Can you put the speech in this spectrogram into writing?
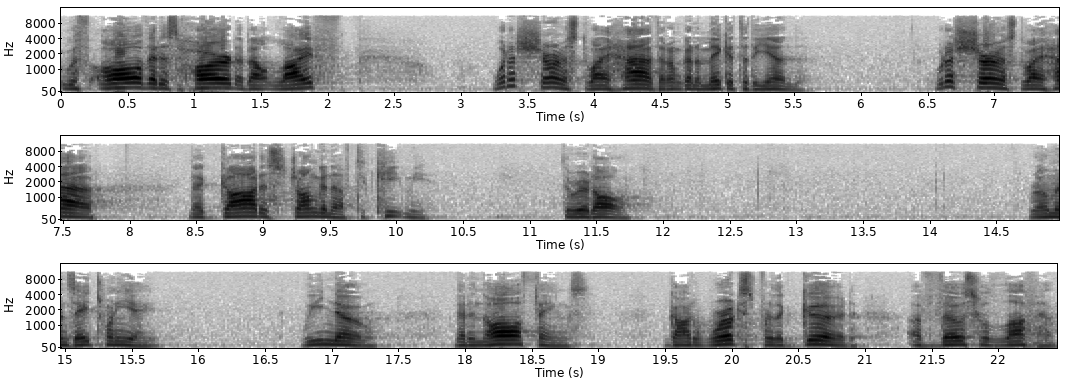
With all that is hard about life, what assurance do I have that I'm going to make it to the end? What assurance do I have that God is strong enough to keep me through it all? Romans 8:28 We know that in all things God works for the good of those who love him,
